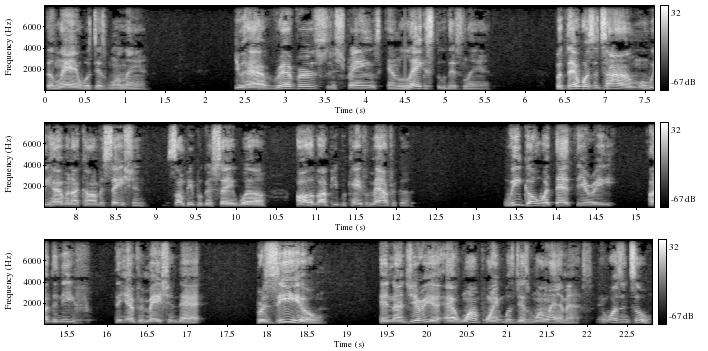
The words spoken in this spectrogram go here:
the land was just one land. You have rivers and streams and lakes through this land. But there was a time when we having our conversation, some people can say, well, all of our people came from Africa. We go with that theory underneath the information that Brazil and Nigeria at one point was just one landmass. It wasn't two.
